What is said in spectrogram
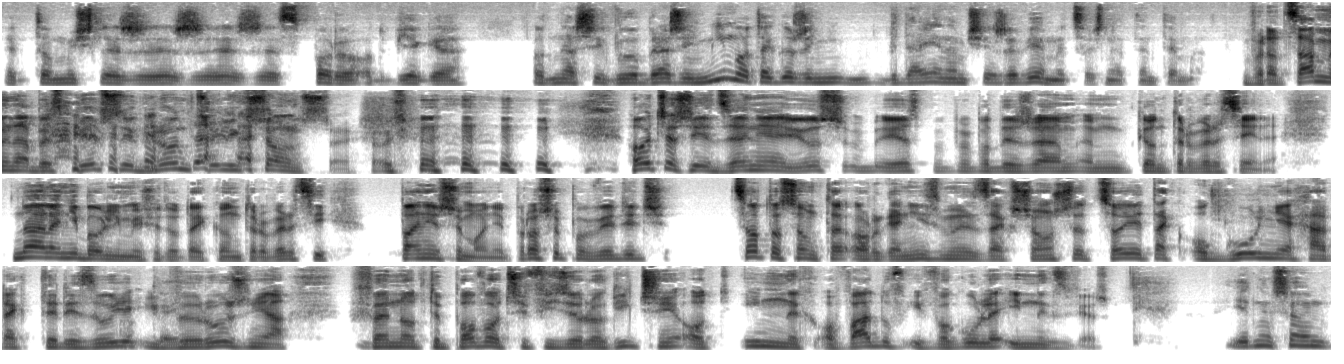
e, to myślę, że, że, że sporo odbiega od naszych wyobrażeń, mimo tego, że wydaje nam się, że wiemy coś na ten temat. Wracamy na bezpieczny grunt, czyli chrząszcze. Chociaż jedzenie już jest, podejrzewam, kontrowersyjne. No ale nie bolimy się tutaj kontrowersji. Panie Szymonie, proszę powiedzieć, co to są te organizmy za chrząszcze, co je tak ogólnie charakteryzuje i Okej. wyróżnia fenotypowo czy fizjologicznie od innych owadów i w ogóle innych zwierząt? Jednym słowem,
